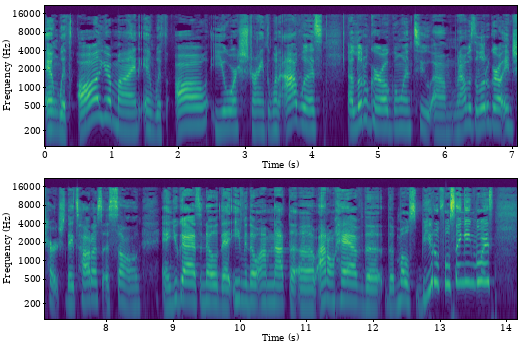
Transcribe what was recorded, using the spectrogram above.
and with all your mind and with all your strength. When I was a little girl going to, um, when I was a little girl in church, they taught us a song. And you guys know that even though I'm not the, uh, I don't have the, the most beautiful singing voice.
